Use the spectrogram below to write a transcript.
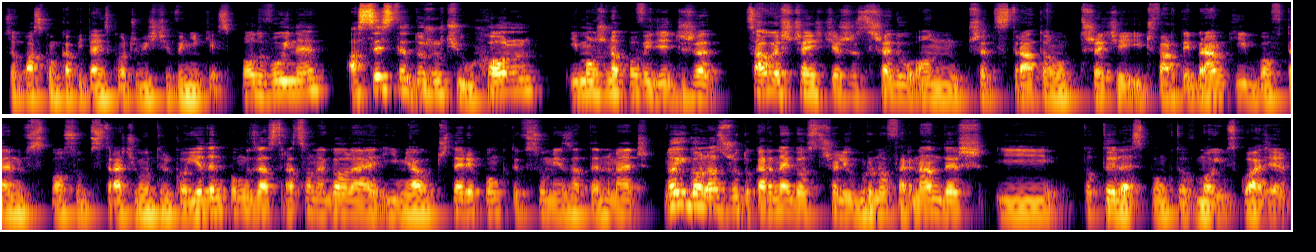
z opaską kapitańską oczywiście wynik jest podwójny. Asystę dorzucił Hall i można powiedzieć, że całe szczęście, że zszedł on przed stratą trzeciej i czwartej bramki, bo w ten sposób stracił on tylko jeden punkt za stracone gole i miał cztery punkty w sumie za ten mecz. No i gola z rzutu karnego strzelił Bruno Fernandes i to tyle z punktów w moim składzie.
